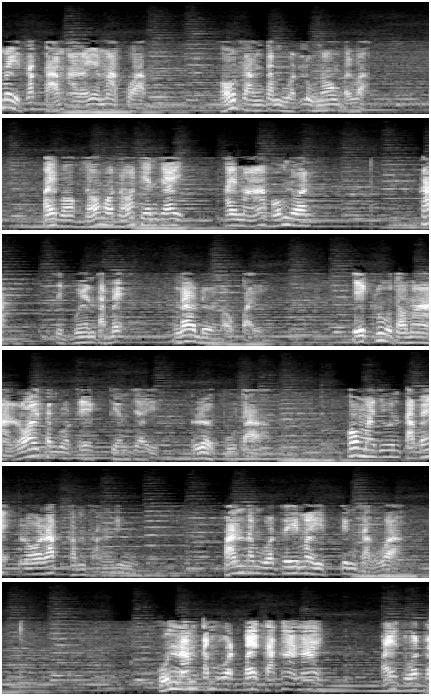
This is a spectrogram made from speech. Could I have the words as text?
ไม่ซักถามอะไรมากกว่า เขาสั่งตำรวจลูกน้องไปว่า ไปบอกสพสเทียนใจให้มาหาผมด่วน ครับสิบเวรตะเบะ แล้วเดินออกไป อีกครู่ต่อมาร้อยตำรวจเอกเทียนใจเลิกปูตา ก็มายืนตะเบะรอรับคำสั่งอยู่พันตำรวจตรีมาหิตจึงสั่งว่า คุณนำตำรวจไปสักห้านาย ไปตรวจส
